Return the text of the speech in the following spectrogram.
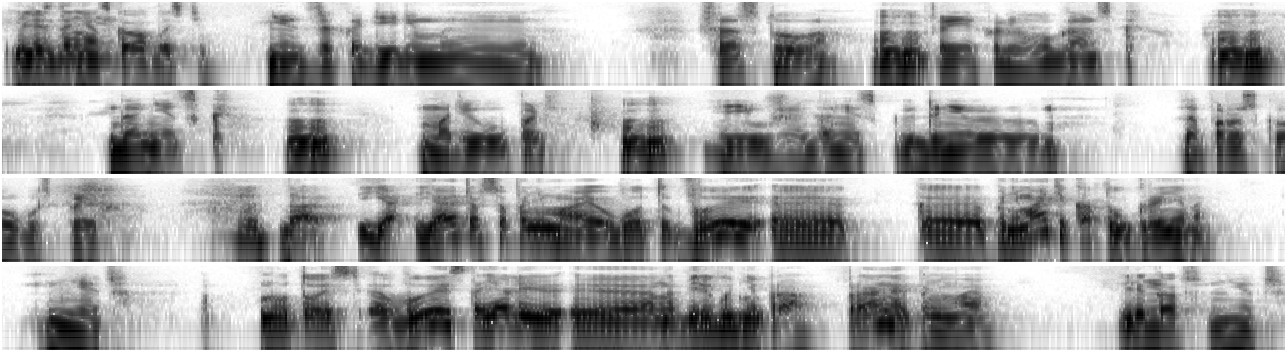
или с Донецкой области? Нет, заходили мы с Ростова, Угу. проехали в Луганск, Угу. Донецк, Угу. Мариуполь Угу. и уже Донецк, Доне- Запорожскую область поехали. Да, я, я это все понимаю. Вот вы э, к- понимаете карту Украины? Нет, Ну, то есть вы стояли э, на берегу Днепра, правильно я понимаю? Или нет, как? нет.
